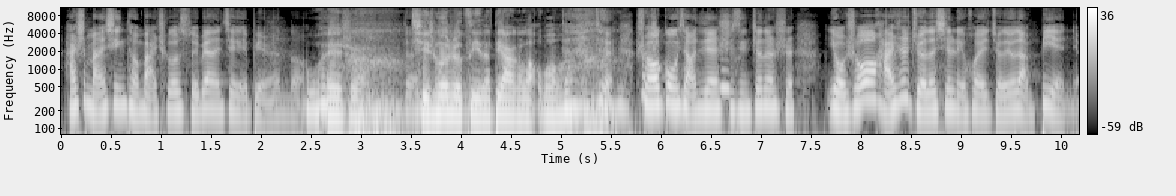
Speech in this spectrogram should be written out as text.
还是蛮心疼把车随便的借给别人的。我也是，汽车是自己的第二个老婆嘛。对 对，说到共享这件事情，真的是有时候还是觉得心里会觉得有点别扭。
